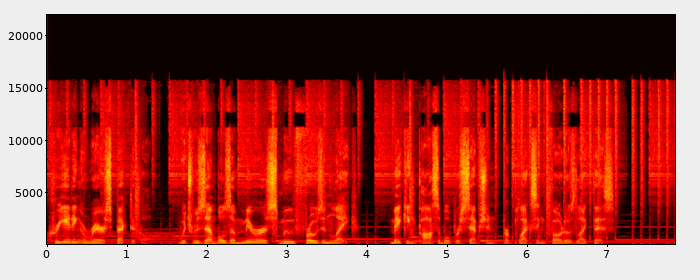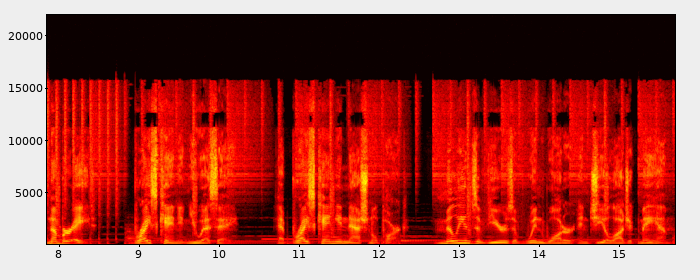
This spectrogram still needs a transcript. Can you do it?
creating a rare spectacle, which resembles a mirror smooth frozen lake, making possible perception perplexing photos like this. Number 8. Bryce Canyon, USA. At Bryce Canyon National Park, millions of years of wind, water, and geologic mayhem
